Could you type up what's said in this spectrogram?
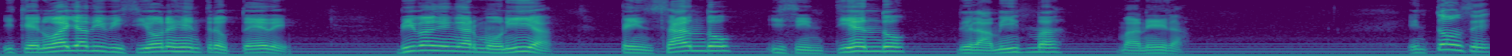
y que no haya divisiones entre ustedes. Vivan en armonía, pensando y sintiendo de la misma manera. Entonces,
